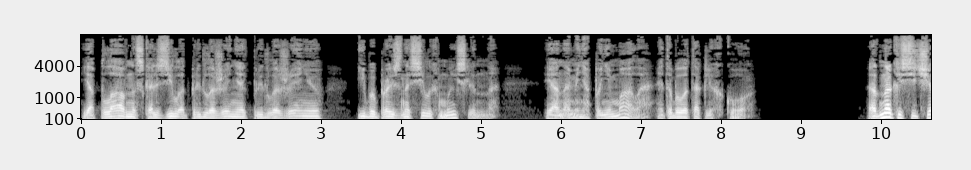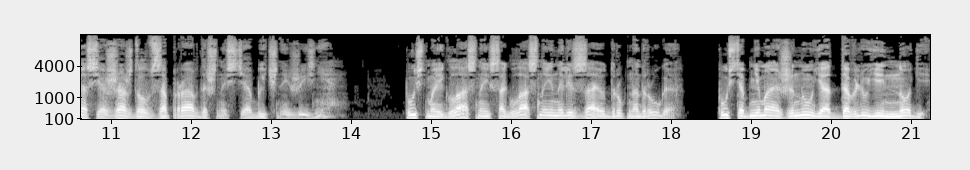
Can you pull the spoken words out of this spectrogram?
Я плавно скользил от предложения к предложению, ибо произносил их мысленно, и она меня понимала, это было так легко. Однако сейчас я жаждал взаправдошности обычной жизни. Пусть мои гласные и согласные налезают друг на друга, пусть, обнимая жену, я отдавлю ей ноги,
